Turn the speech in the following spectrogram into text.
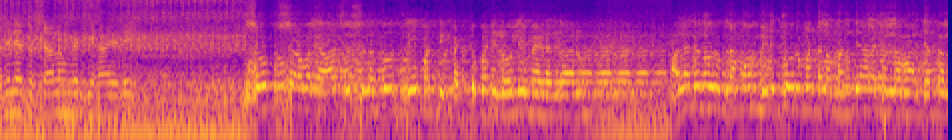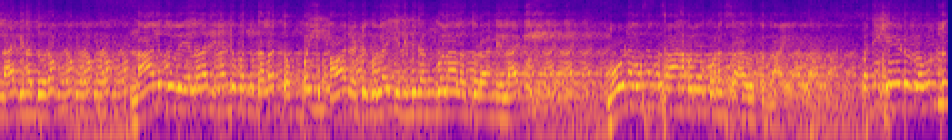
అధినేత శాలం గారికి హాయ్ అండి ఆశిస్సులతో ఆశీస్సులతో శ్రీమతి కట్టుబడి రోలీ మేడం గారు అలగనూరు గ్రామం మిడితూరు మండలం నంద్యాల జిల్లా వారి జత లాగిన దూరం. నాలుగు వేల రెండు వందల తొంభై ఆరు అడుగుల ఎనిమిది అంగుళాల దూరాన్ని లాగి మూడవ స్థానంలో కొనసాగుతున్నాయి. పదిహేడు రౌండ్లు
